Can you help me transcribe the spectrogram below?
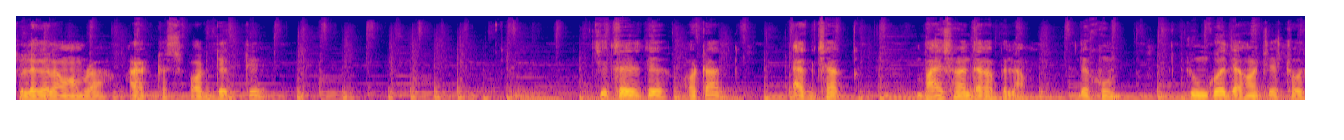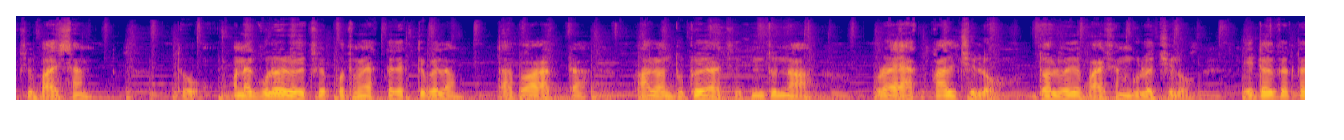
চলে গেলাম আমরা আরেকটা স্পট দেখতে। যেতে যেতে হঠাৎ এক ঝাঁক বাইসানের দেখা পেলাম। দেখুন, জুম করে দেখানোর চেষ্টা করছি বাইসান তো অনেকগুলোই রয়েছে। প্রথমে একটা দেখতে পেলাম, তারপর আর একটা ভাবলাম দুটোই আছে, কিন্তু না, ওরা এক পাল ছিল। দল বেঁধে বাইসানগুলো ছিল। এটাও তো একটা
